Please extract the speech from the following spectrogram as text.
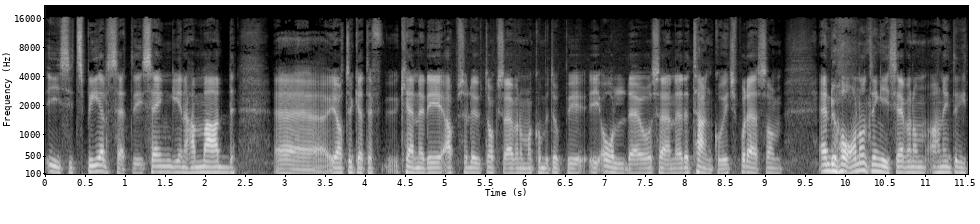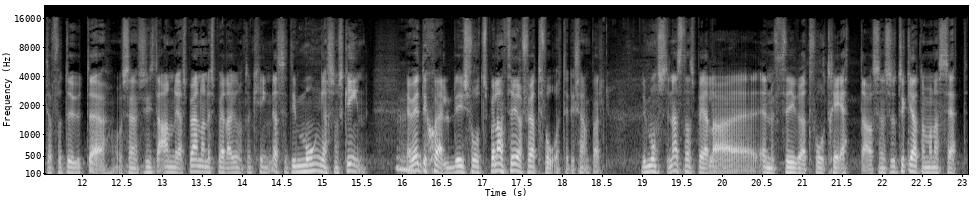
i sitt spelsätt. I Sengin, Hamad. Eh, jag tycker att det, Kennedy absolut också även om han kommit upp i, i ålder och sen är det Tankovic på det som ändå har någonting i sig även om han inte riktigt har fått ut det. Och sen finns det andra spännande spelare runt omkring där så det är många som ska in. Mm. Jag vet inte själv, det är svårt att spela en 4-4-2 till exempel. Du måste nästan spela en 4-2-3-1 och sen så tycker jag att när man har sett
